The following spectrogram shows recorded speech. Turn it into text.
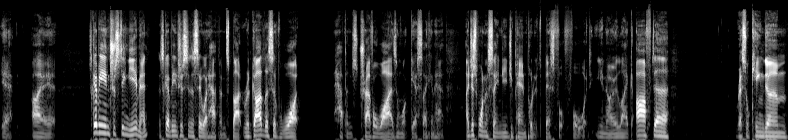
yeah, I it's gonna be an interesting year, man. It's gonna be interesting to see what happens. But regardless of what happens travel wise and what guests they can have, I just want to see New Japan put its best foot forward. You know, like after Wrestle Kingdom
